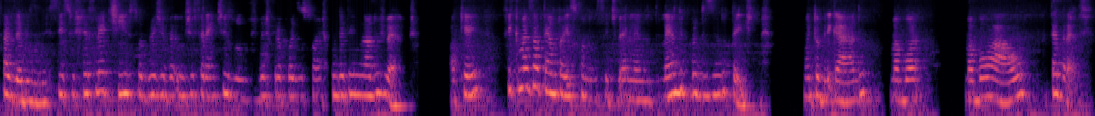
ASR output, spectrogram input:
fazer os exercícios, refletir sobre os, os diferentes usos das preposições com determinados verbos ok? Fique mais atento a isso quando você estiver lendo, lendo e produzindo textos. Muito obrigado, uma boa, uma boa aula, até breve.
